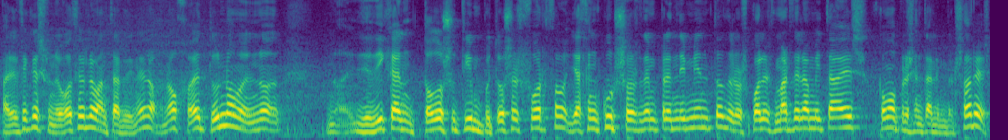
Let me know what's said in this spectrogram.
Parece que su negocio es levantar dinero. No, joder, tú no, no, dedican todo su tiempo y todo su esfuerzo y hacen cursos de emprendimiento de los cuales más de la mitad es cómo presentar inversores.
